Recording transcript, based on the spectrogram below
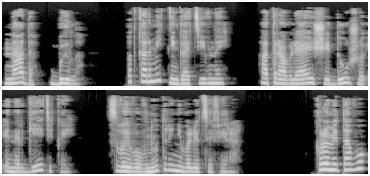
надо было подкормить негативной, отравляющей душу энергетикой своего внутреннего Люцифера. Кроме того,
